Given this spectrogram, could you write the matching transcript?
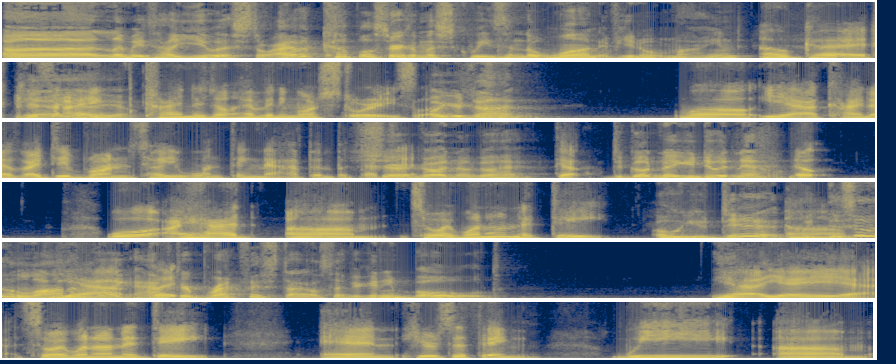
Uh, let me tell you a story. I have a couple stories. I'm gonna squeeze into one if you don't mind. Oh, good. Because Yeah, yeah, I yeah. kind of don't have any more stories left. Oh, you're done. Well, yeah, kind of. I did want to tell you one thing that happened, but that's sure. it. Go. No. Go ahead. Go. Go. No. You do it now. No. Well, I had um. So I went on a date. Oh, you did. Wait, this is a lot yeah, of like but- after breakfast style stuff. You're getting bold. Yeah, yeah, yeah, yeah. So I went on a date, and here's the thing: we um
